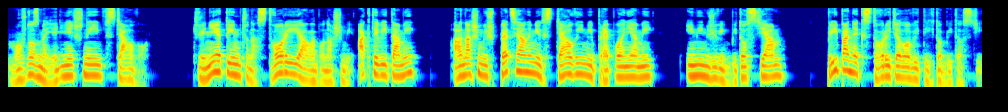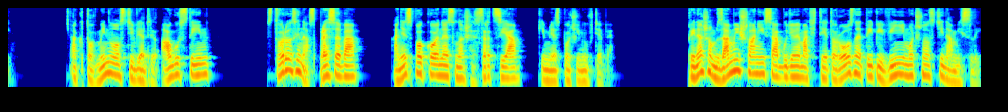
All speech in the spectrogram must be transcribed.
Možno sme jedineční vzťahovo. Čiže nie tým, čo nás stvorí alebo našimi aktivitami, ale našimi špeciálnymi vzťahovými prepojeniami iným živým bytostiam, prípadne k stvoriteľovi týchto bytostí. Ako to v minulosti vyjadril Augustín, stvoril si nás pre seba a nespokojné sú naše srdcia, kým nespočinú v tebe. Pri našom zamýšľaní sa budeme mať tieto rôzne typy výnimočnosti na mysli.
